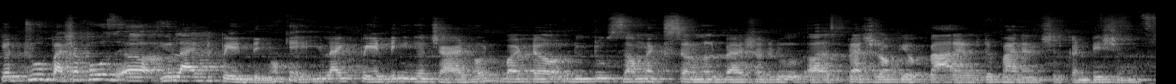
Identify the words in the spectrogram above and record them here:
your true passion suppose uh, you liked painting okay? You liked painting in your childhood but uh, due to some external pressure due to uh, pressure of your parents to financial conditions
